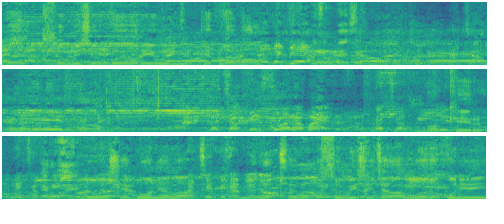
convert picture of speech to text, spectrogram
आहे. सव्वीसशे रुपयेवर येऊन ठेपला भाव. छब्बीस सौ अखेर दोनशे गोण्याला सव्वीसशेच्या वर कोणी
